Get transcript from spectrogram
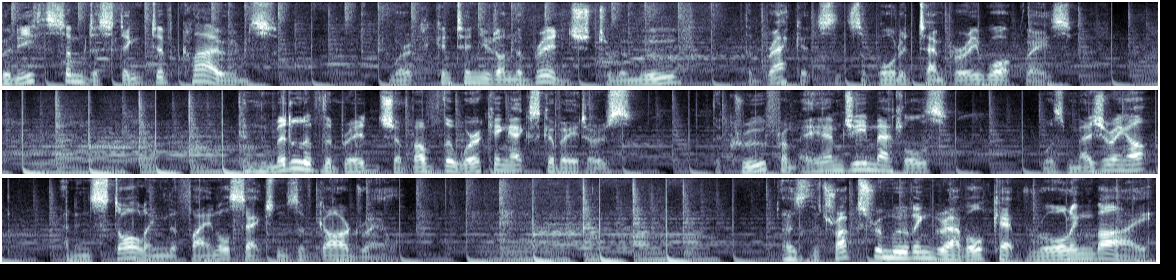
Beneath some distinctive clouds, work continued on the bridge to remove the brackets that supported temporary walkways. In the middle of the bridge above the working excavators, the crew from AMG Metals was measuring up and installing the final sections of guardrail. As the trucks removing gravel kept rolling by,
